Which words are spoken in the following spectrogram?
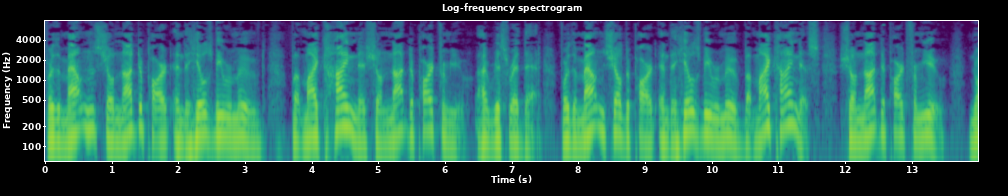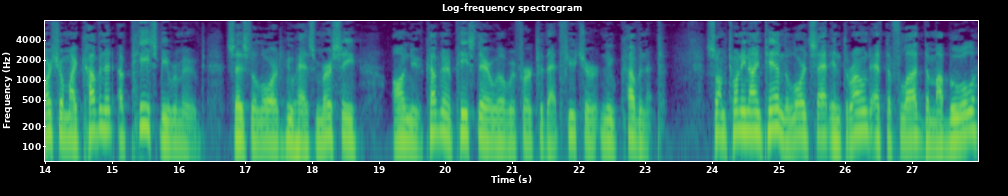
For the mountains shall not depart and the hills be removed, but my kindness shall not depart from you. I just read that. For the mountains shall depart and the hills be removed, but my kindness shall not depart from you, nor shall my covenant of peace be removed, says the Lord who has mercy on you. Covenant of peace there will refer to that future new covenant. Psalm 29:10, the Lord sat enthroned at the flood, the Mabul,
